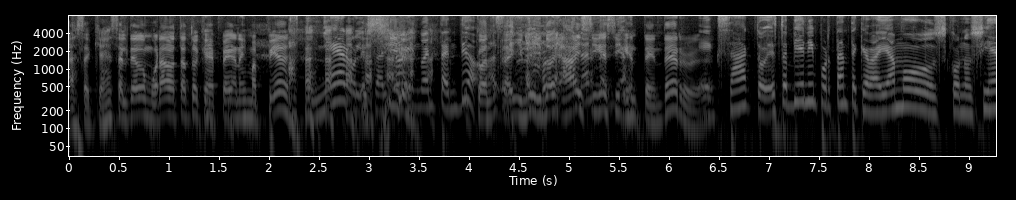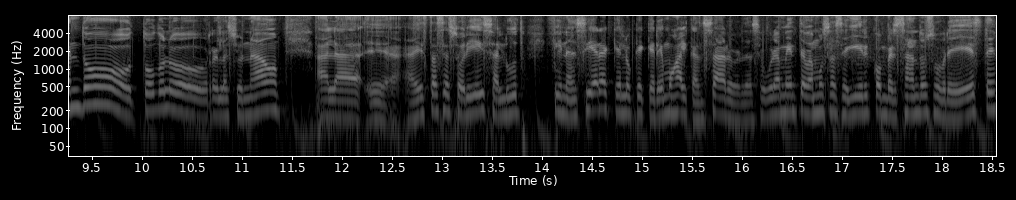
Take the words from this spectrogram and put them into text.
hasta que hasta el dedo morado, tanto que se pega en la misma piedra. Hasta le salió Sí, y no entendió. Con- y no- y no- ay, sigue sin entender. ¿verdad? Exacto, esto es bien importante que vayamos conociendo todo lo relacionado a, la, eh, a esta asesoría y salud financiera, que es lo que queremos alcanzar, ¿verdad? Seguramente vamos a seguir conversando sobre este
